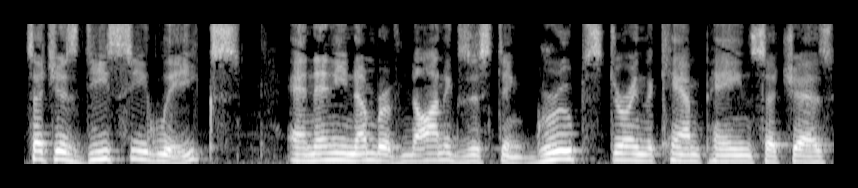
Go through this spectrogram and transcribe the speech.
such as DC Leaks and any number of non existent groups during the campaign, such as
